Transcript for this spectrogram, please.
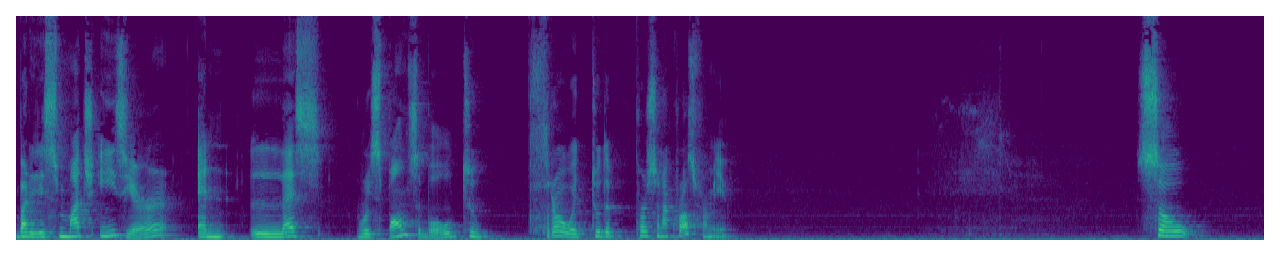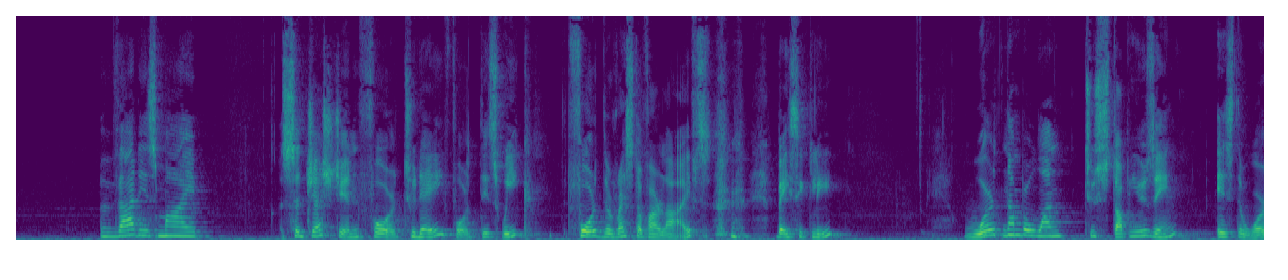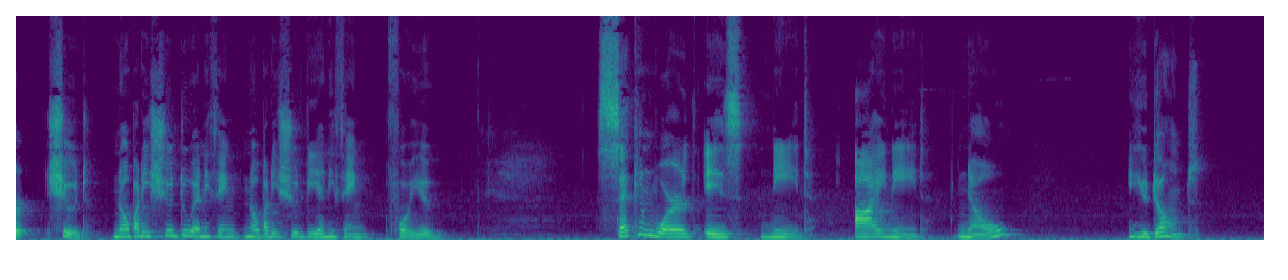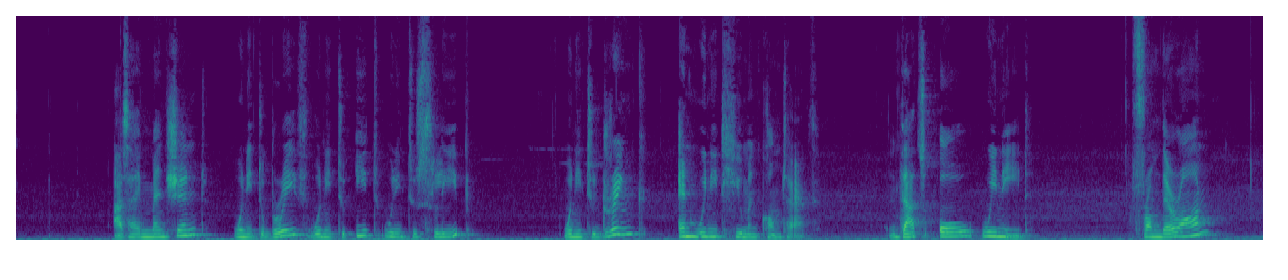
But it is much easier and less responsible to throw it to the person across from you. So that is my suggestion for today, for this week, for the rest of our lives, basically. Word number one to stop using is the word should. Nobody should do anything, nobody should be anything for you. Second word is need. I need. No, you don't. As I mentioned, we need to breathe, we need to eat, we need to sleep we need to drink, and we need human contact. That's all we need. From there on,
